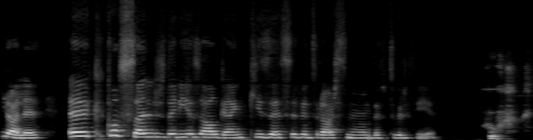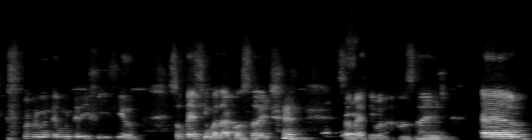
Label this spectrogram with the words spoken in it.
E olha, uh, que conselhos darias a alguém que quisesse aventurar-se no mundo da fotografia? Uf, essa pergunta é muito difícil. Sou péssimo a dar conselhos. Sou péssimo a dar conselhos. Uh,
